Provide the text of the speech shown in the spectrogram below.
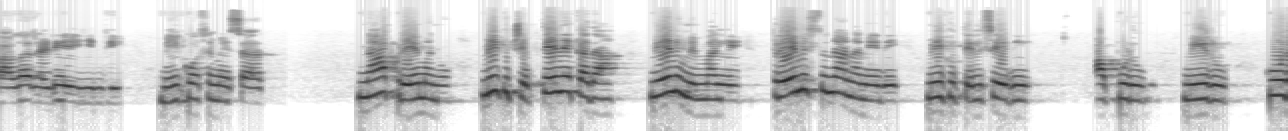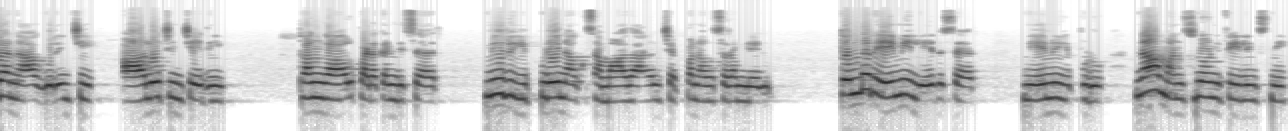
బాగా రెడీ అయ్యింది మీకోసమే సార్. నా ప్రేమను మీకు చెప్తేనే కదా నేను మిమ్మల్ని ప్రేమిస్తున్నాననేది మీకు తెలిసేది. అప్పుడు మీరు కూడా నా గురించి ఆలోచించేది. కంగారు పడకండి సార్. మీరు ఇప్పుడే నాకు సమాధానం చెప్పనవసరం లేదు. తొందర ఏమీ లేదు సార్. నేను ఇప్పుడు నా మనసులోని ఫీలింగ్స్ని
